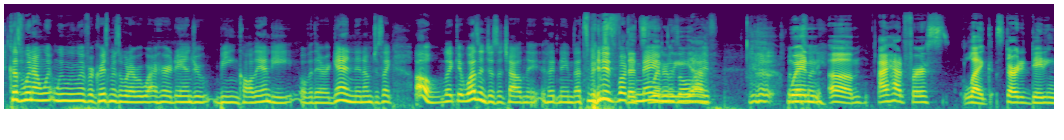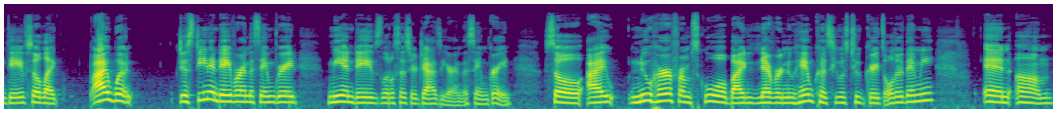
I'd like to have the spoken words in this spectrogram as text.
Because when I went, when we went for Christmas or whatever, where I heard Andrew being called Andy over there again, and I'm just like, oh, like it wasn't just a childhood name. That's been his fucking That's name his whole yeah. life. When um I had first like started dating Dave, so like I went Justine and Dave are in the same grade. me and Dave's little sister Jazzy are in the same grade. So I knew her from school, but I never knew him because he was two grades older than me. And um,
